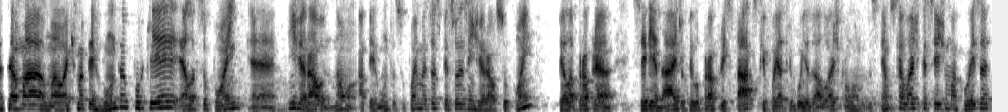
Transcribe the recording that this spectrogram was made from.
Essa é uma, uma ótima pergunta, porque ela supõe, é, em geral, não a pergunta supõe, mas as pessoas em geral supõem, pela própria seriedade ou pelo próprio status que foi atribuído à lógica ao longo dos tempos, que a lógica seja uma coisa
